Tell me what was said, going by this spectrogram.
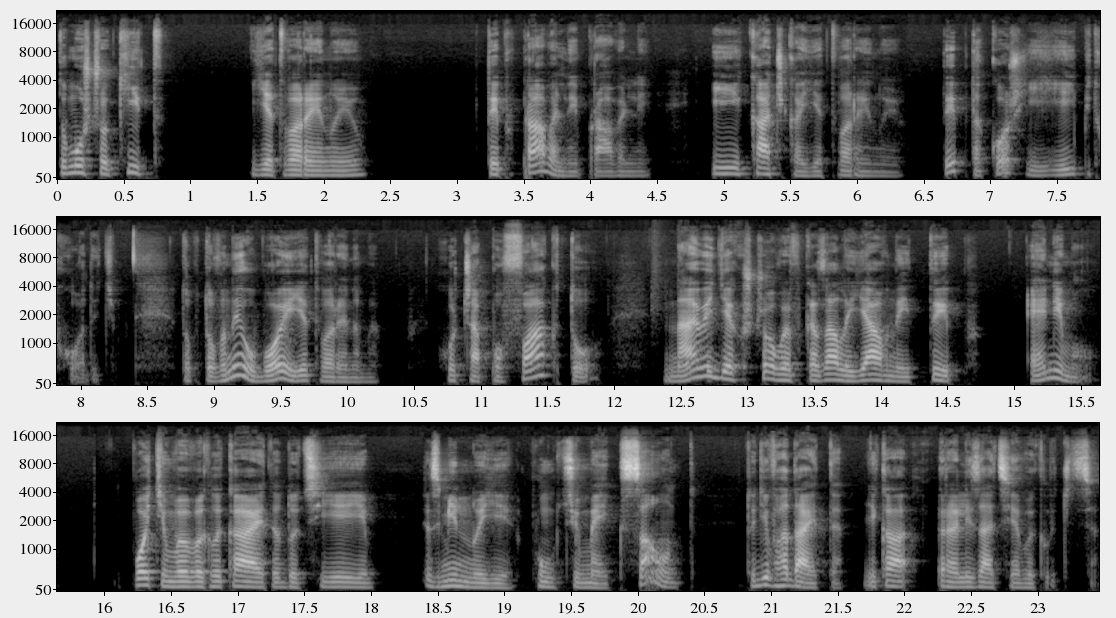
Тому що кіт є твариною, тип правильний правильний, і качка є твариною. Тип також їй підходить. Тобто вони обоє є тваринами. Хоча по факту, навіть якщо ви вказали явний тип animal, потім ви викликаєте до цієї змінної функцію makeSound, тоді вгадайте, яка реалізація викличеться.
